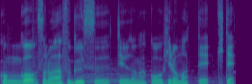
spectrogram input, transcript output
今後そのアーフグースっていうのがこう広まってきて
